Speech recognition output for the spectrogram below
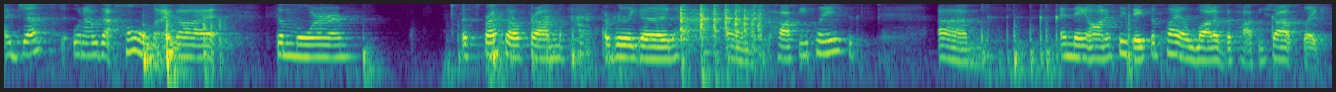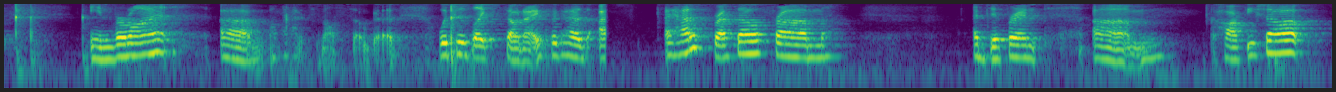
I just, when I was at home, I got some more espresso from a really good um, coffee place. It's, um, and they honestly, they supply a lot of the coffee shops like in Vermont. Um, oh my it smells so good, which is like so nice because I, I had espresso from a different um, coffee shop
